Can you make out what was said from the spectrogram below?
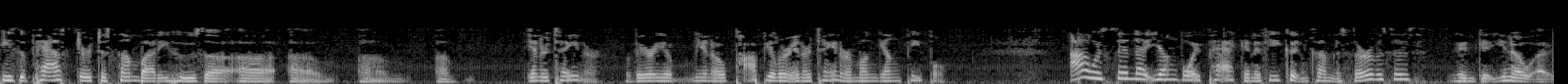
He's a pastor to somebody who's a, a, a, um, a entertainer, a very you know popular entertainer among young people. I would send that young boy packing if he couldn't come to services and get you know. Uh,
